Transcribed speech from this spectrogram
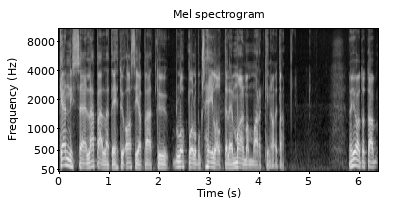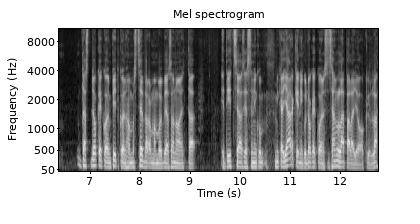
kännissä ja läpällä tehty asia päättyy loppujen lopuksi heilauttelemaan maailmanmarkkinoita? No joo, tota, tästä Dogecoin Bitcoin-hommasta sen verran mä voin vielä sanoa, että, että itse asiassa niin kuin, mikä järki niin Dogecoinissa, sehän on läpällä joo kyllä.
